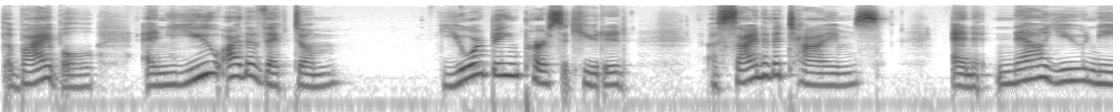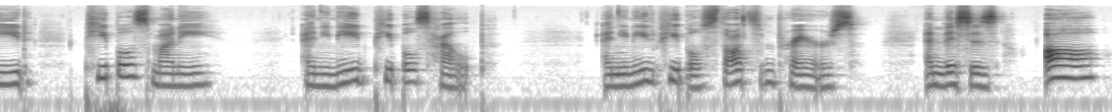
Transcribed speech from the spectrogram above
the Bible and you are the victim. You're being persecuted, a sign of the times, and now you need people's money and you need people's help and you need people's thoughts and prayers. And this is all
